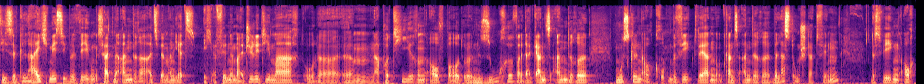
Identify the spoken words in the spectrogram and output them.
diese gleichmäßige Bewegung ist halt eine andere, als wenn man jetzt, ich erfinde mal Agility macht oder ähm, ein Apportieren aufbaut oder eine Suche, weil da ganz andere Muskeln auch Gruppen bewegt werden und ganz andere Belastungen stattfinden. Deswegen auch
